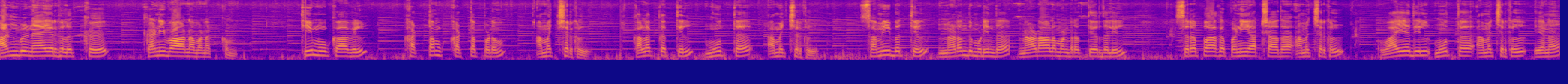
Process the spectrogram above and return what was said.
அன்பு நேயர்களுக்கு கனிவான வணக்கம். திமுகவில் கட்டம் கட்டப்படும் அமைச்சர்கள் கலக்கத்தில் மூத்த அமைச்சர்கள் சமீபத்தில் நடந்து முடிந்த நாடாளுமன்ற தேர்தலில் சிறப்பாக பணியாற்றாத அமைச்சர்கள் வயதில் மூத்த அமைச்சர்கள் என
